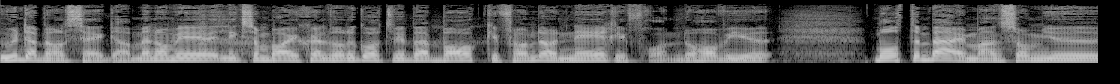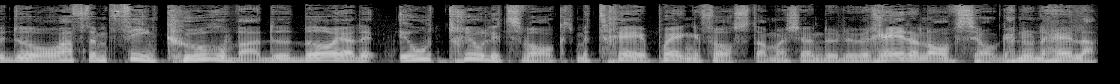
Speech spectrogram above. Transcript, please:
uddamålssegrar. Men om vi liksom bara i själva hur det gått, vi börjar bakifrån då, nerifrån. Då har vi ju Mårten Bergman som ju, du har haft en fin kurva. Du började otroligt svagt med tre poäng i första. Man kände du är redan avsågad under hela.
